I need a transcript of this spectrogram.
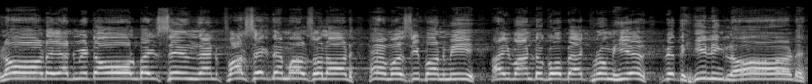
Lord, I admit all my sins and forsake them also, Lord. Have mercy upon me. I want to go back from here with healing, Lord.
